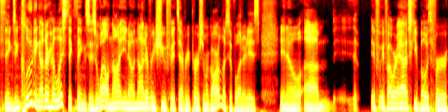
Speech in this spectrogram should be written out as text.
things, including other holistic things as well. Not you know, not every shoe fits every person, regardless of what it is. You know, um, if if I were to ask you both for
